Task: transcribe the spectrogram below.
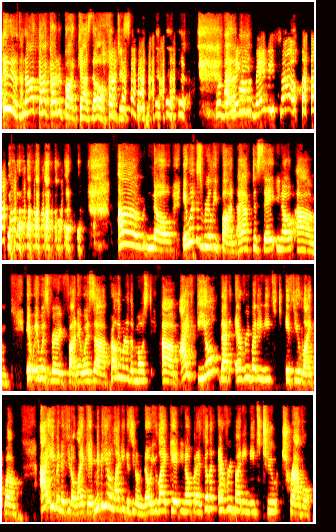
it is not that kind of podcast. No, I'm just kidding. well, maybe, maybe so. um, no, it was really fun. I have to say, you know, um, it, it was very fun. It was uh, probably one of the most. Um, I feel that everybody needs, if you like, well, I even if you don't like it, maybe you don't like it because you don't know you like it, you know, but I feel that everybody needs to travel.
